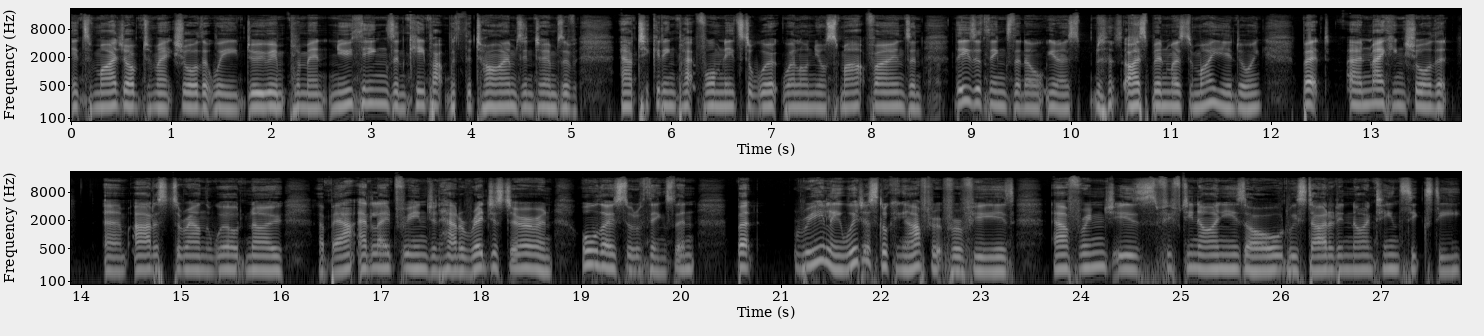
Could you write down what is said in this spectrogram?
it's my job to make sure that we do implement new things and keep up with the times in terms of our ticketing platform needs to work well on your smartphones, and these are things that I'll, you know I spend most of my year doing, but and making sure that. Um, artists around the world know about Adelaide Fringe and how to register and all those sort of things. Then, but really, we're just looking after it for a few years. Our fringe is 59 years old. We started in 1960.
